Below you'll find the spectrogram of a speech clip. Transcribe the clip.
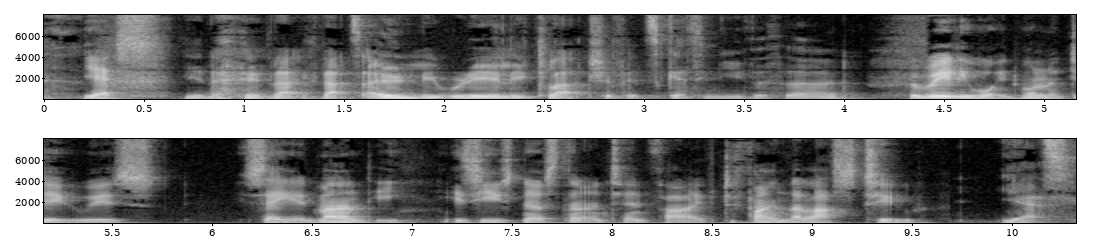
Yes, you know, that, that's only really clutch if it's getting you the third. but really, what you'd want to do is say in Mandy is use No Stone Unturned five to find the last two, Yes.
